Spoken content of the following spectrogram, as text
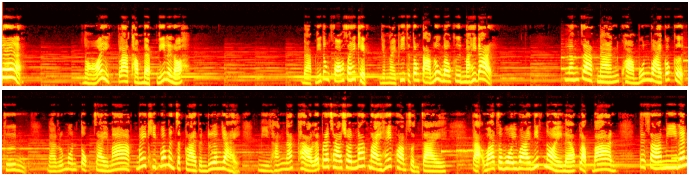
แน่ๆน้อย กล้าทำแบบนี้เลยเหรอ แบบนี้ต้องฟ้องซะให้เข็ด ยังไงพี่จะต้องตามลูกเราคืนมาให้ได้ หลังจากนั้นความวุ่นวายก็เกิดขึ้น นารุมนตกใจมาก ไม่คิดว่ามันจะกลายเป็นเรื่องใหญ่ มีทั้งนักข่าวและประชาชนมากมายให้ความสนใจ กะว่าจะโวยวายนิดหน่อยแล้วกลับบ้าน แต่สามีเล่น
